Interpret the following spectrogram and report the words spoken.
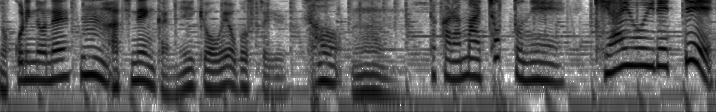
残りのね、うん、8年間に影響を及ぼすという。そううん、だからまあちょっとね気合を入れて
